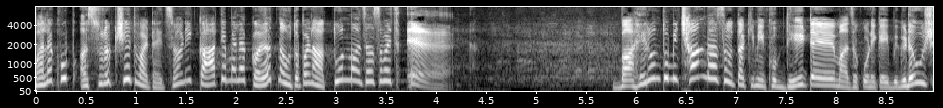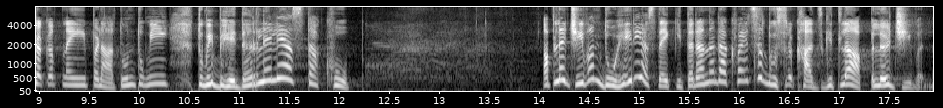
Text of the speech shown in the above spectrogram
मला खूप असुरक्षित वाटायचं आणि का ते मला कळत नव्हतं पण आतून माझं असं व्हायचं बाहेरून तुम्ही छान भासवता की मी खूप धीट आहे माझं कोणी काही बिघडवू शकत नाही पण आतून तुम्ही तुम्ही भेदरलेले असता खूप. आपलं जीवन दुहेरी असतं एक इतरांना दाखवायचं दुसरं खाजगीतलं आपलं जीवन.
